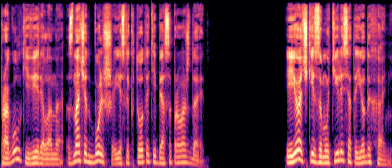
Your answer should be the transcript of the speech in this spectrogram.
Прогулки, верила она, значит больше, если кто-то тебя сопровождает. Ее очки замутились от ее дыхания.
